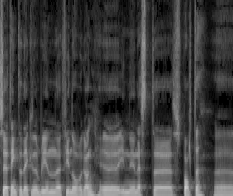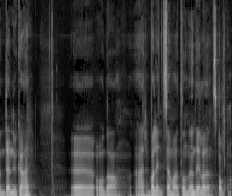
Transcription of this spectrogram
Så jeg tenkte det kunne bli en fin overgang eh, inn i neste spalte eh, denne uka her. Eh, og da er Valencia Marathon en del av den spalten.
